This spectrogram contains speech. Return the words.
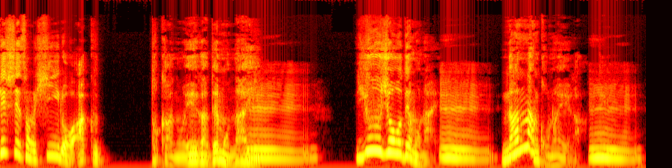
決してそのヒーロー悪とかの映画でもない。友情でもない。うん。なんなんこの映画。うん。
